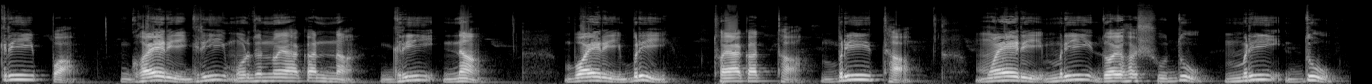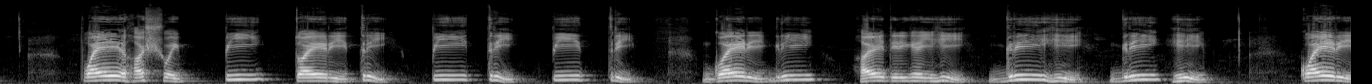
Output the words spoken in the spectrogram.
কৃপা ঘয়েরি, ঘ্রি মূর্ধন্য আকার না ঘ্রি না। বয়েরি, ব্রি থয়াকার থা। বৃথা ময়েরি, মৃ দয় হস্যু দু, মৃ দু। পয়ে হস্যই, পি তয়েরি ত্রি, পি ত্রি পি ত্রি। গয়েরি, গ্রি হয় দীর্ঘই হি গৃহি গৃহি কয়েরি,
